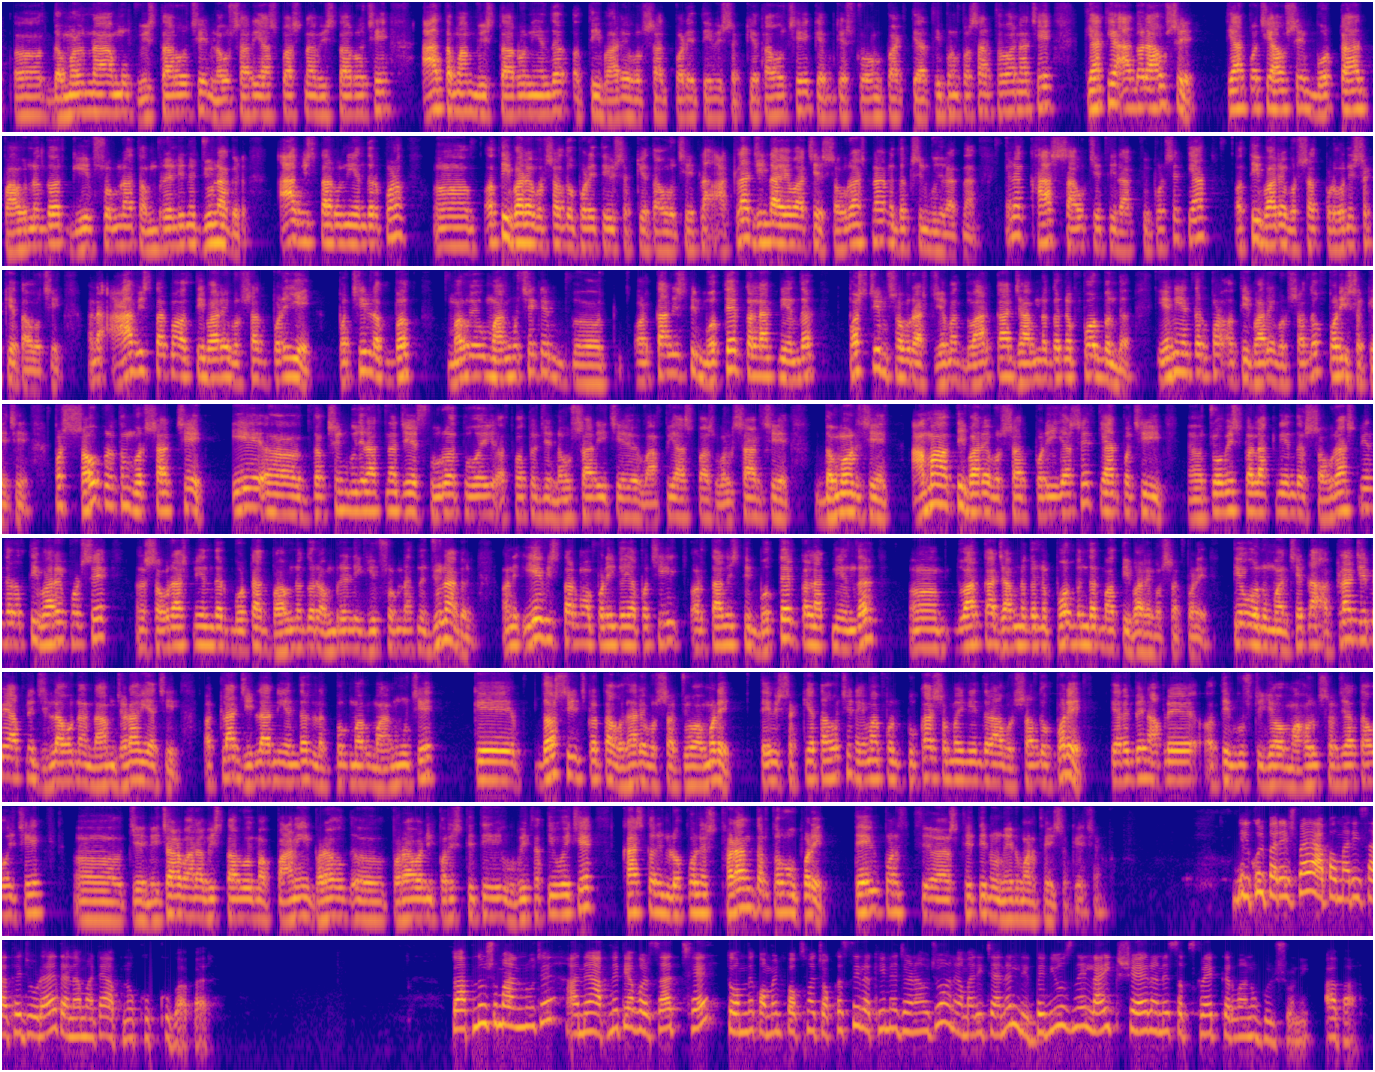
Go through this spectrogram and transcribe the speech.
દમણના અમુક વિસ્તારો છે, નવસારી આસપાસના વિસ્તારો છે. આ તમામ વિસ્તારોની અંદર અતિ ભારે વરસાદ પડે તેવી શક્યતાઓ છે. કેમ કે સ્ટ્રોંગ પાર્ટ ત્યાંથી પણ પસાર થવાના છે. ત્યાંથી આગળ આવશે ત્યાર પછી આવશે બોટાદ, ભાવનગર, ગીર સોમનાથ, અમરેલી અને જુનાગઢ. આ વિસ્તારોની અંદર પણ અતિ ભારે વરસાદો પડે તેવી શક્યતાઓ છે. એટલે આટલા જિલ્લા એવા છે સૌરાષ્ટ્રના અને દક્ષિણ ગુજરાતના. એને ખાસ સાવચેતી રાખવી પડશે. ત્યાં અતિ ભારે વરસાદ પડવાની શક્યતાઓ છે. અને આ વિસ્તારમાં અતિ ભારે વરસાદ પડીએ પછી લગભગ મારું એવું માનવું છે કે અડતાલીસથી બોતેર કલાકની અંદર પશ્ચિમ સૌરાષ્ટ્ર, જેમાં દ્વારકા, જામનગર અને પોરબંદર, એની અંદર પણ અતિ ભારે વરસાદો પડી શકે છે. પણ સૌ પ્રથમ વરસાદ છે એ દક્ષિણ ગુજરાતના જે સુરત હોય અથવા તો જે નવસારી છે, વાપી આસપાસ વલસાડ છે, દમણ છે, આમાં અતિ ભારે વરસાદ પડી જશે. ત્યાર પછી ચોવીસ કલાકની અંદર સૌરાષ્ટ્રની અંદર અતિ ભારે પડશે અને સૌરાષ્ટ્રની અંદર બોટાદ, ભાવનગર, અમરેલી, ગીર સોમનાથ ને જુનાગઢ અને એ વિસ્તારમાં પડી ગયા પછી અડતાલીસથી બોતેર કલાકની અંદર દ્વારકા જામનગર અને પોરબંદરમાં અતિ ભારે વરસાદ પડે તેવું અનુમાન છે. એટલે આટલા જે મેં આપણે જિલ્લાઓના નામ જણાવ્યા છે, આટલા જિલ્લાની અંદર લગભગ મારું માનવું છે કે દસ ઇંચ કરતા વધારે વરસાદ જોવા મળે તેવી શક્યતાઓ છે ને એમાં પણ ટૂંકા સમયની અંદર આ વરસાદો પડે ત્યારે બેન આપણે અતિવૃષ્ટિ જેવા માહોલ સર્જાતા હોય છે. જે નીચાણવાળા વિસ્તારો એમાં પાણી ભરાવ ભરાવાની પરિસ્થિતિ ઊભી થતી હોય છે. ખાસ કરીને લોકોને સ્થળાંતર કરવું પડે તેવી પણ સ્થિતિનું નિર્માણ થઈ શકે છે. બિલકુલ પરેશભાઈ, આપ અમારી સાથે જોડાયા. તેના માટે આપનો ખૂબ ખૂબ આભાર. તો આપનું શું માનવું છે? અને આપને ત્યાં વરસાદ છે, તો અમને કોમેન્ટ બોક્સમાં ચોક્કસથી લખીને જણાવજો અને અમારી ચેનલ નિર્ભય ન્યૂઝને લાઇક શેર અને સબસ્ક્રાઇબ કરવાનું ભૂલશો નહીં. આભાર.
